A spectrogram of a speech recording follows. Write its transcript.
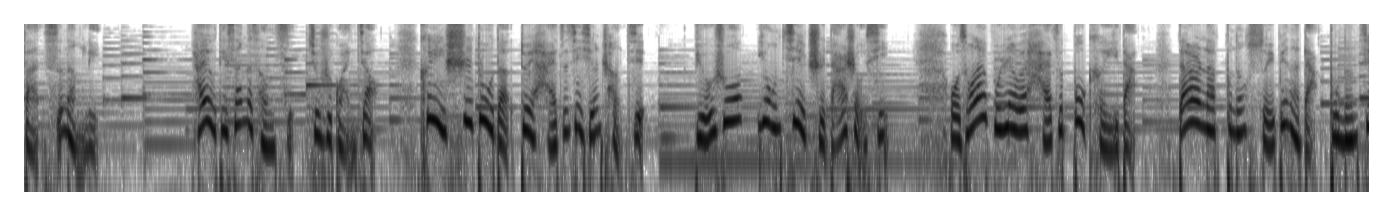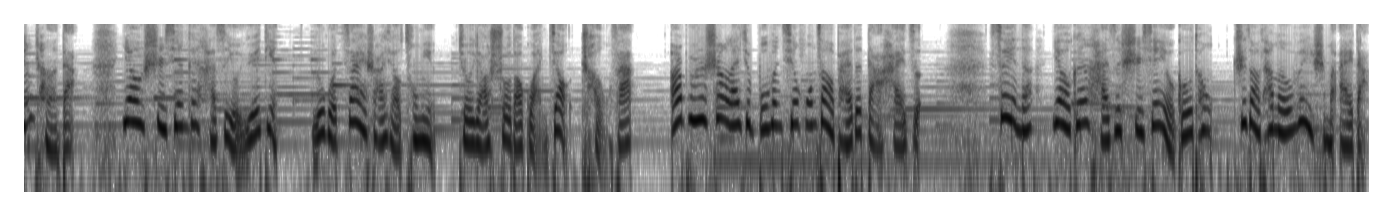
反思能力。还有第三个层次就是管教，可以适度的对孩子进行惩戒，比如说用戒尺打手心。我从来不认为孩子不可以打。当然了，不能随便的打，不能经常的打，要事先跟孩子有约定。如果再耍小聪明，就要受到管教惩罚，而不是上来就不问青红皂白的打孩子。所以呢，要跟孩子事先有沟通，知道他们为什么挨打，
